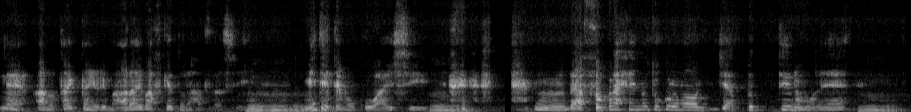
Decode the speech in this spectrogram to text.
ねあの体育館よりも荒いバスケットのはずだし、見てても怖いし、うん。うん、だからそこら辺のところのギャップっていうのもねうん。一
